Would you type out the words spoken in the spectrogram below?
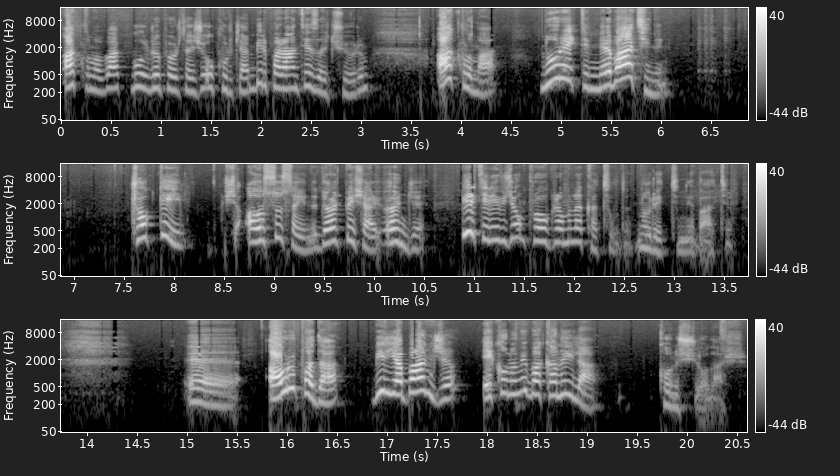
Aklıma bak bu röportajı okurken bir parantez açıyorum. Aklıma Nurettin Nebati'nin çok değil işte Ağustos ayında 4-5 ay önce bir televizyon programına katıldı Nurettin Nebati. Ee, Avrupa'da bir yabancı ekonomi bakanıyla konuşuyorlar.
